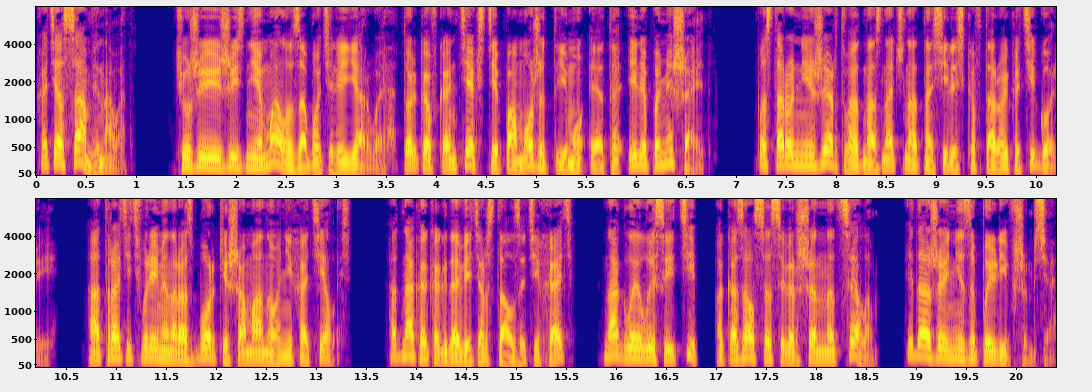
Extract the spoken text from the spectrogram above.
Хотя сам виноват. Чужие жизни мало заботили Ярвы, только в контексте поможет ему это или помешает. Посторонние жертвы однозначно относились ко второй категории. А тратить время на разборки шаману не хотелось. Однако, когда ветер стал затихать, наглый лысый тип оказался совершенно целым и даже не запылившимся.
